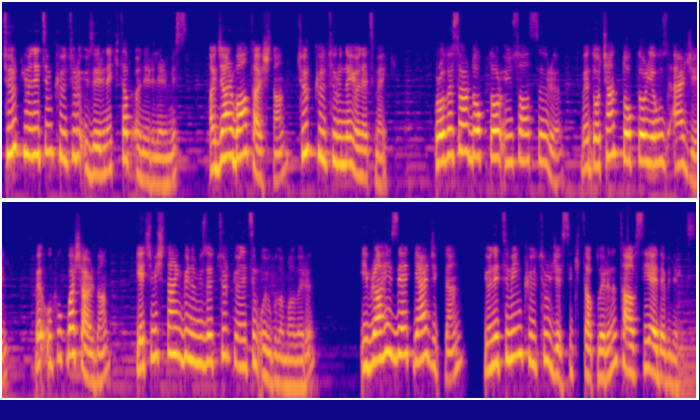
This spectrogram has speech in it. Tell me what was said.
Türk yönetim kültürü üzerine kitap önerilerimiz Acar Baltaş'tan Türk kültüründe yönetmek, Profesör Doktor Ünsal Sığrı ve Doçent Doktor Yavuz Ercil ve Ufuk Başar'dan Geçmişten Günümüze Türk Yönetim Uygulamaları, İbrahim Zeyt Gercik'ten Yönetimin Kültürcesi kitaplarını tavsiye edebiliriz.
